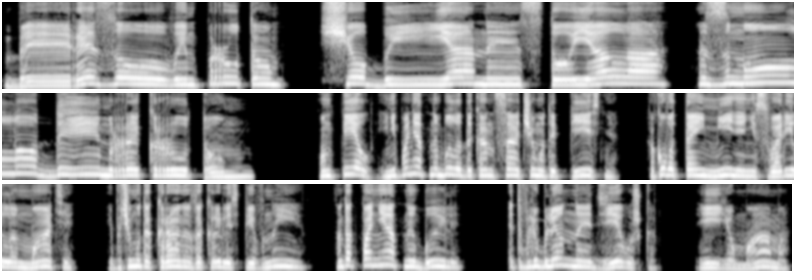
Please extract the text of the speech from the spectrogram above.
березовим прутом, щоби я не стояла з молодым рекрутом». Он пел, и непонятно было до конца, о чем эта песня, какого тайменя не сварила мати, и почему так рано закрылись пивные, но так понятны были. Это влюбленная девушка, и ее мама,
